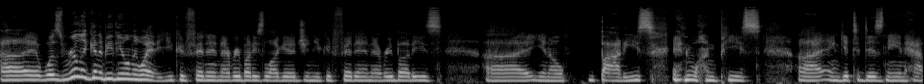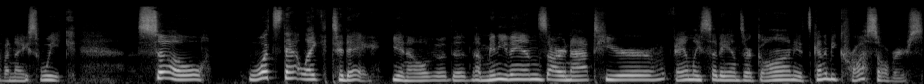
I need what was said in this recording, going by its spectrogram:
uh, it was really going to be the only way that you could fit in everybody's luggage and you could fit in everybody's, uh, you know, bodies in one piece uh, and get to Disney and have a nice week. So, what's that like today? You know, the, the minivans are not here, family sedans are gone. It's going to be crossovers.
